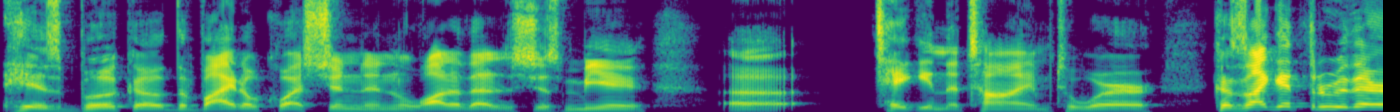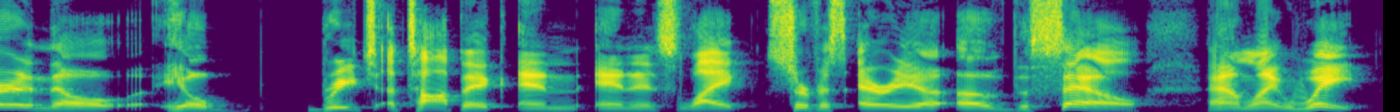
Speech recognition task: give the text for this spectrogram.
his book of the vital question, and a lot of that is just me uh, taking the time to where because I get through there and they'll he'll breach a topic and and it's like surface area of the cell, and I'm like, wait,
